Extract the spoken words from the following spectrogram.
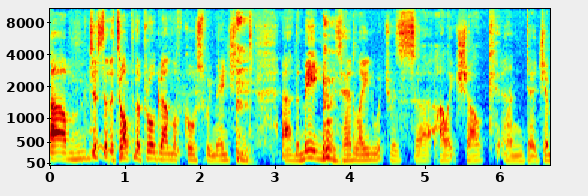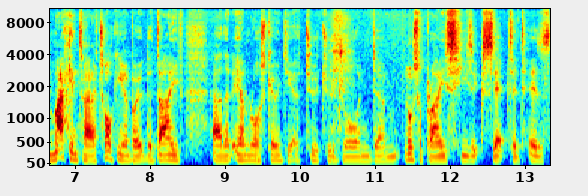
um, just at the top of the programme, of course, we mentioned uh, the main news headline, which was uh, Alex Schalk and uh, Jim McIntyre talking about the dive uh, that earned Ross County a 2 2 draw. And um, no surprise, he's accepted his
